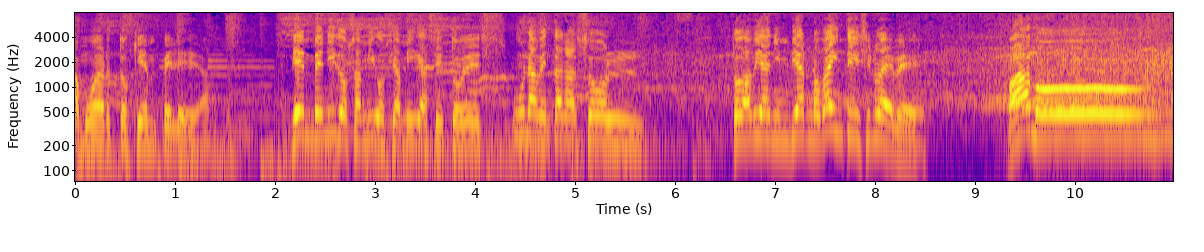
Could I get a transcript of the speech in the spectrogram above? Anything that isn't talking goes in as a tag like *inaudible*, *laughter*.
Muerto quien pelea. Bienvenidos amigos y amigas, esto es Una Ventana al Sol, todavía en invierno 2019. ¡Vamos!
